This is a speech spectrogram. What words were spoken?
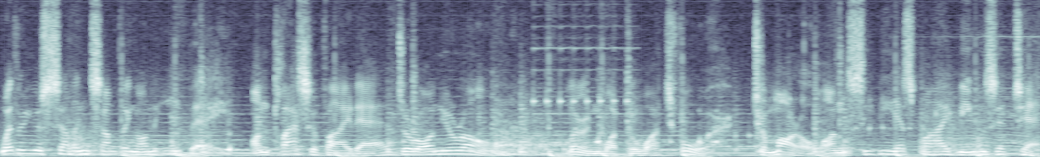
Whether you're selling something on eBay, on classified ads, or on your own, learn what to watch for tomorrow on CBS 5 News at 10.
